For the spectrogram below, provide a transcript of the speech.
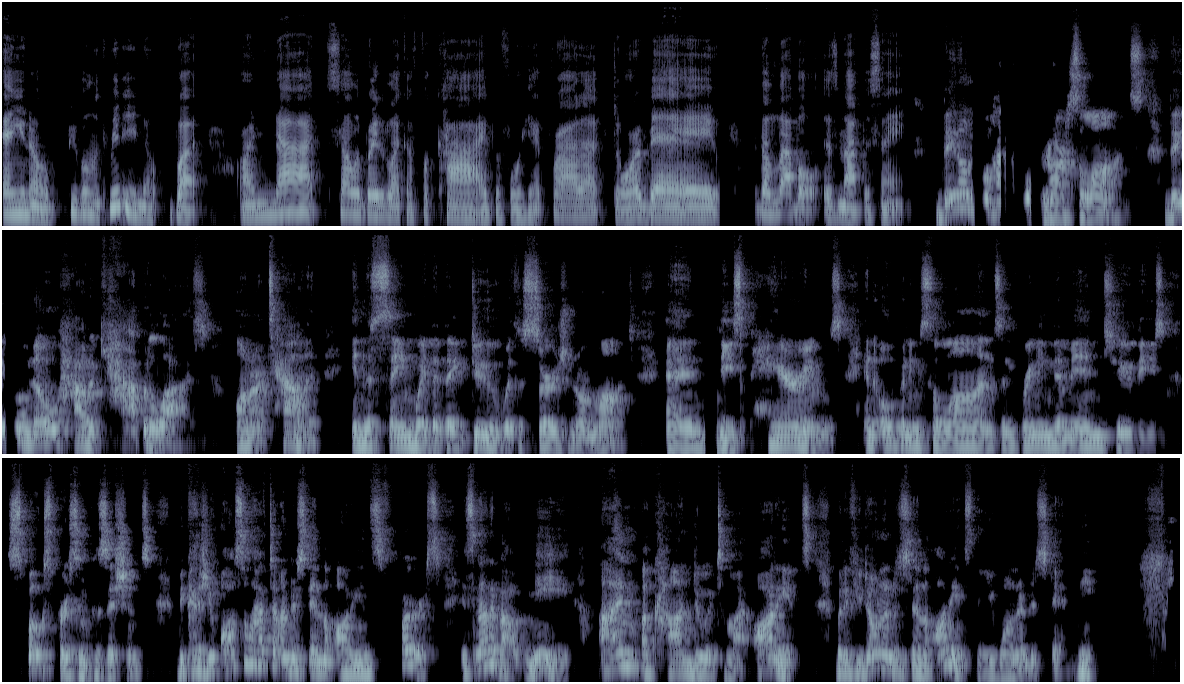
and you know, people in the community know, but are not celebrated like a Fekkai before he had product or Bay. The level is not the same. They don't know how open our salons. They don't know how to capitalize on our talent in the same way that they do with a Serge Normant and these pairings and opening salons and bringing them into these spokesperson positions because you also have to understand the audience first. It's not about me. I'm a conduit to my audience. But if you don't understand the audience, then you won't understand me.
